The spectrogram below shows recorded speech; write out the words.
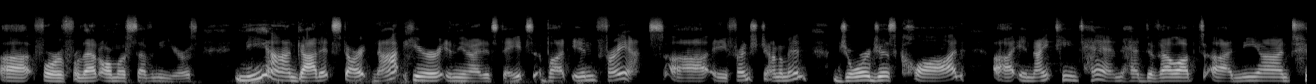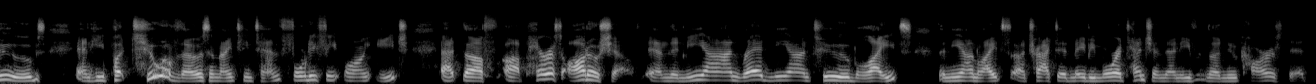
uh, for, for that almost 70 years. Neon got its start not here in the United States, but in France. Uh, a French gentleman, Georges Claude, uh, in 1910 had developed uh, neon tubes, and he put two of those in 1910, 40 feet long each, at the uh, Paris Auto Show. And the neon, red neon tube lights, the neon lights attracted maybe more attention than even the new cars did.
